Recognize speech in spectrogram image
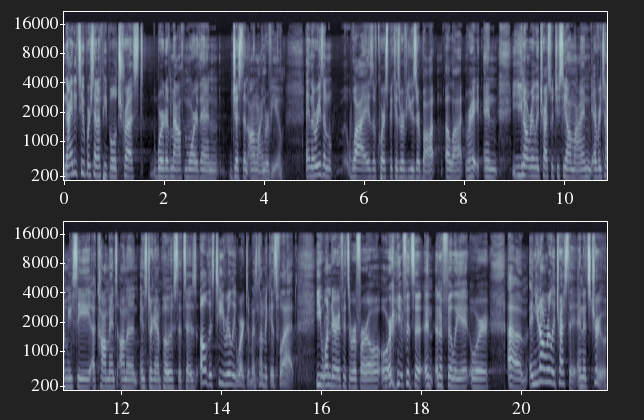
92% of people trust word of mouth more than just an online review. And the reason is, of course, because reviews are bought a lot, right? And you don't really trust what you see online. Every time you see a comment on an Instagram post that says, oh, this tea really worked and my stomach is flat, you wonder if it's a referral or if it's a, an, an, affiliate or, um, and you don't really trust it, and it's true.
